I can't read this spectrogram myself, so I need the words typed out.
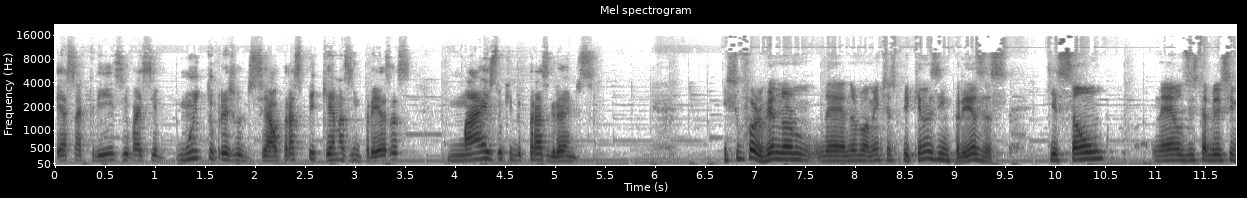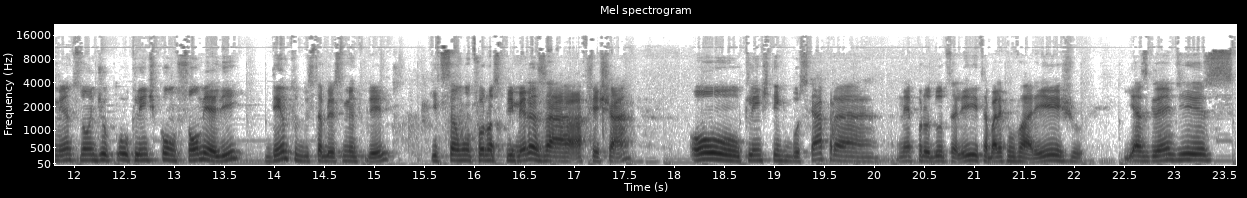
essa crise vai ser muito prejudicial para as pequenas empresas, mais do que para as grandes. E se for ver, norm, é, normalmente as pequenas empresas que são né, os estabelecimentos onde o, o, cliente consome ali, dentro do estabelecimento dele, que são, foram as primeiras a, a fechar, ou o cliente tem que buscar para né, produtos ali, trabalha com varejo, e as grandes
